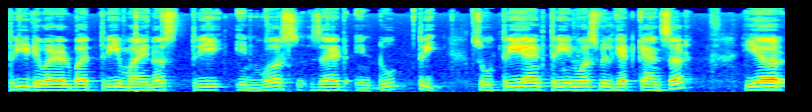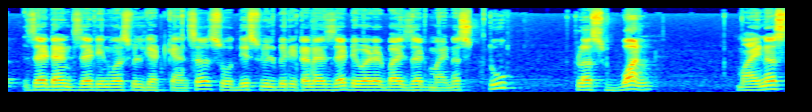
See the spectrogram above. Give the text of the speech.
3 divided by 3 minus 3 inverse z into 3 so 3 and 3 inverse will get cancelled here z and z inverse will get cancelled. So this will be written as z divided by z minus 2 plus 1 minus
